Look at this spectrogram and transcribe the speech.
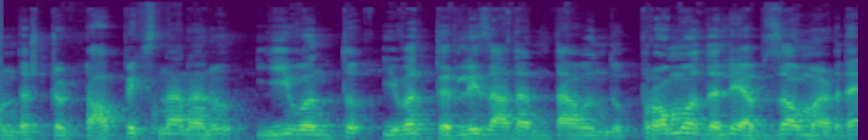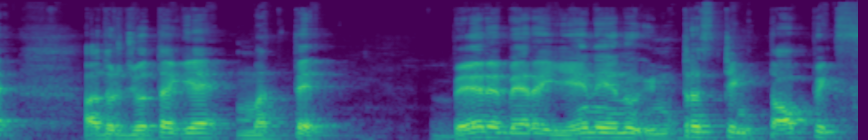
ಒಂದಷ್ಟು ಟಾಪಿಕ್ಸ್ನ ನಾನು ಈವಂತು ಇವತ್ತು ರಿಲೀಸ್ ಆದಂಥ ಒಂದು ಪ್ರೋಮೋದಲ್ಲಿ ಅಬ್ಸರ್ವ್ ಮಾಡಿದೆ. ಅದ್ರ ಜೊತೆಗೆ ಮತ್ತೆ ಬೇರೆ ಬೇರೆ ಏನೇನು ಇಂಟ್ರೆಸ್ಟಿಂಗ್ ಟಾಪಿಕ್ಸ್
